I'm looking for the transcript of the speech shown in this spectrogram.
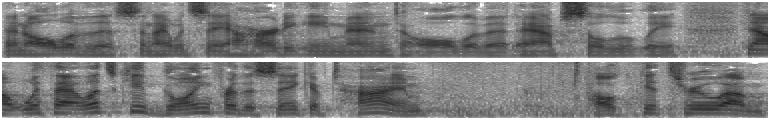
and all of this. And I would say a hearty amen to all of it. Absolutely. Now, with that, let's keep going for the sake of time. I'll get through um,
